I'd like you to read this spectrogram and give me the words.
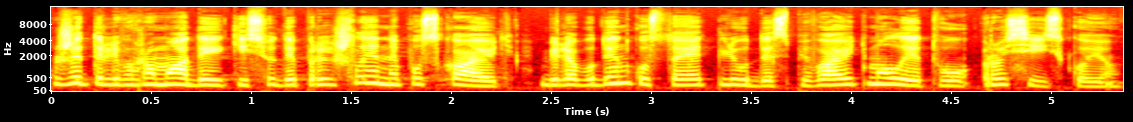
Жителів громади, які сюди прийшли, не пускають. Біля будинку стоять люди, співають молитву російською.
